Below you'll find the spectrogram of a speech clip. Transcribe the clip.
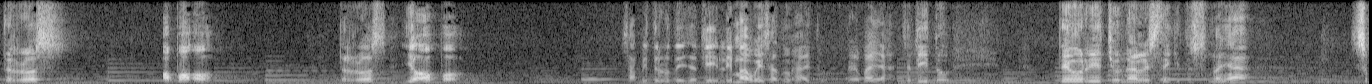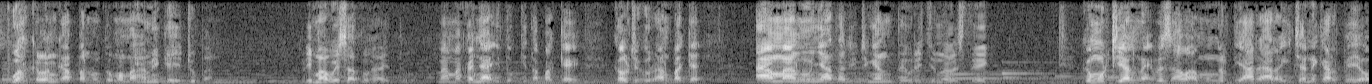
Terus opo o terus ya opo sapi turute jadi 5W 1H itu berapa ya. Jadi itu teori jurnalistik itu sebenarnya sebuah kelengkapan untuk memahami kehidupan. 5W 1H itu. Nah makanya itu kita pakai. Kalau di Quran pakai amanunya tadi dengan teori jurnalistik. Kemudian nek wis awakmu ngerti arah-arah ijane karpe ya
